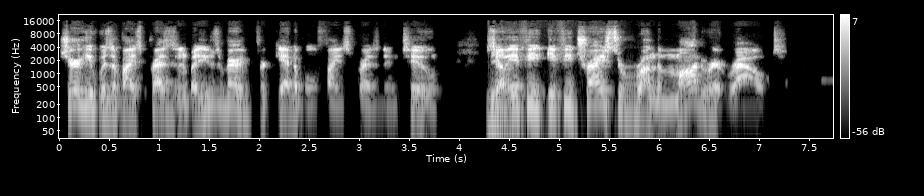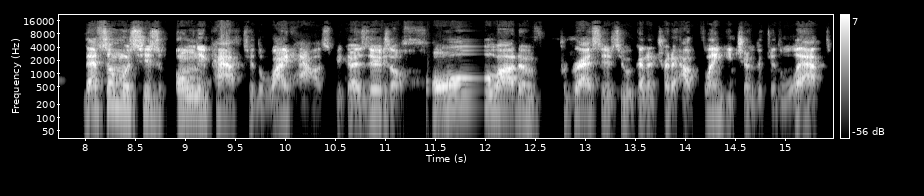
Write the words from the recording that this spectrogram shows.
sure, he was a vice president, but he was a very forgettable vice president too. So yeah. if he if he tries to run the moderate route, that's almost his only path to the White House because there's a whole lot of progressives who are going to try to outflank each other to the left.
